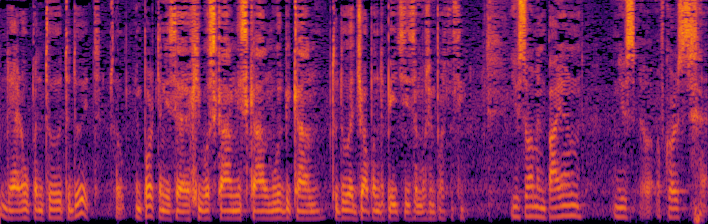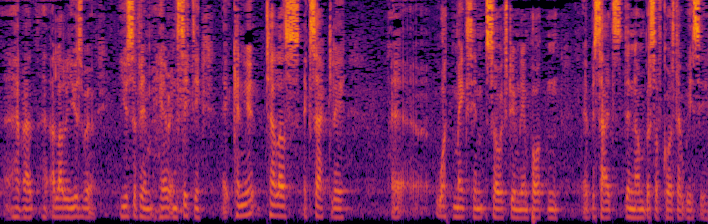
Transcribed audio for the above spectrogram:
they are open to, to do it. So important is uh, he was calm, he's calm, will be calm. To do a job on the pitch is the most important thing. You saw him in Bayern. And you, of course, have had a lot of use of, use of him here in City. Uh, can you tell us exactly uh, what makes him so extremely important, uh, besides the numbers, of course, that we see?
